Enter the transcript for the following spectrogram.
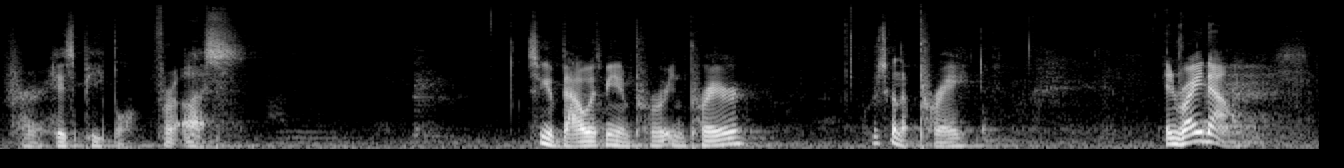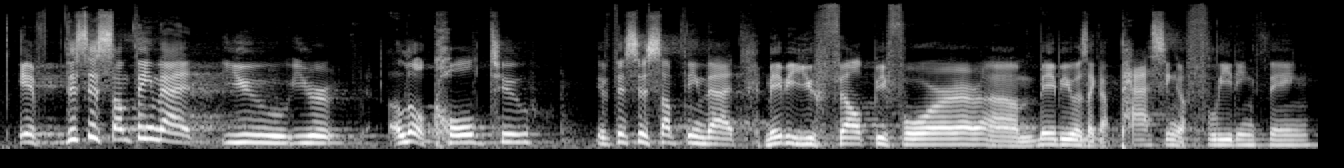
for his people, for us. So you bow with me in, pr- in prayer. We're just going to pray. And right now, if this is something that you, you're a little cold to, if this is something that maybe you felt before, um, maybe it was like a passing, a fleeting thing,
